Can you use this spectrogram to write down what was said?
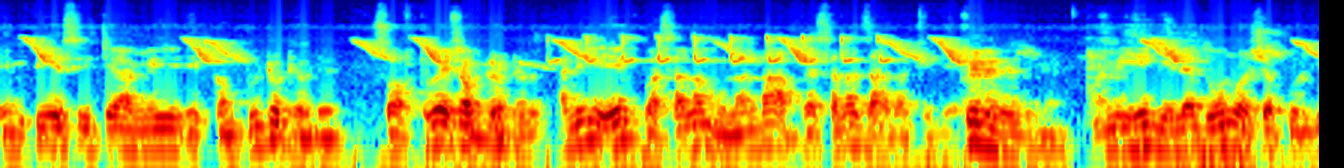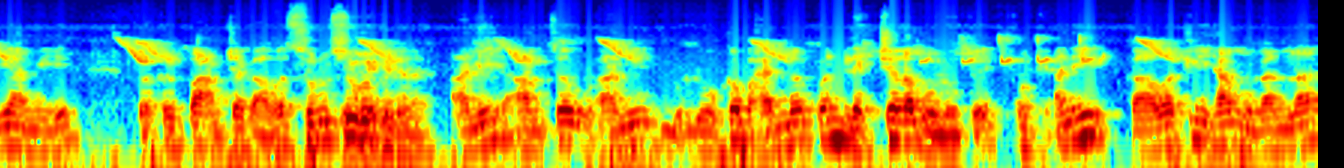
एम पी एस सीचे आम्ही एक कम्प्युटर ठेवले सॉफ्टवेअर ठेवले आणि एक बसायला मुलांना अभ्यासाला जागा केली केलेले आहे तुम्ही. आम्ही हे गेल्या दोन वर्षापूर्वी आम्ही हे प्रकल्प आमच्या गावात सुरू सुरू केले केलेलं आहे. आणि आमचं आम्ही लोक बाहेरनं पण लेक्चरला बोलवतोय. आणि गावातली ह्या मुलांना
